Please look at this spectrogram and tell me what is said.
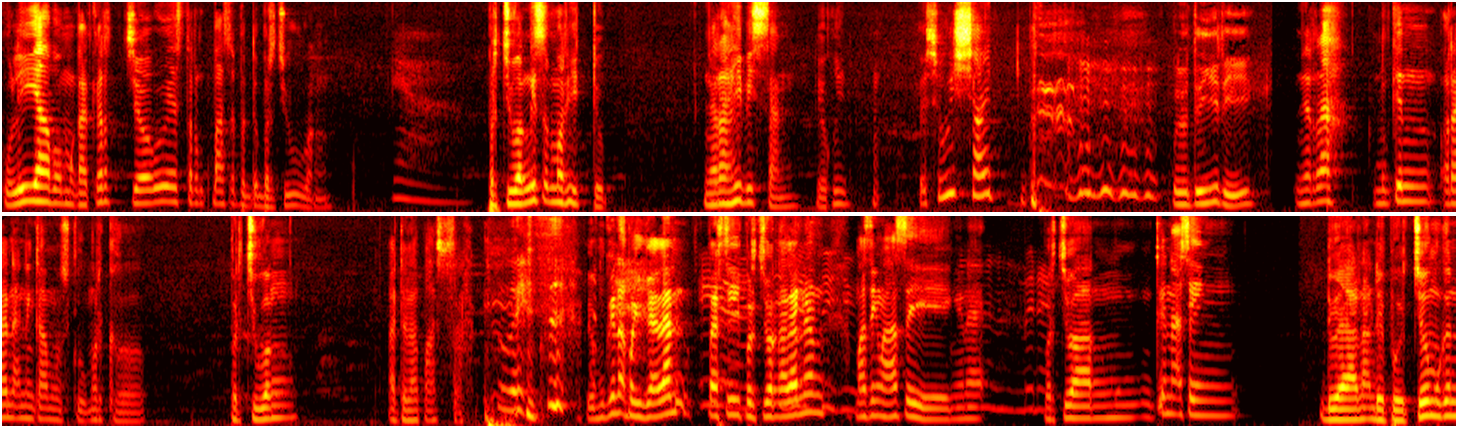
kuliah apa mangkat kerja kowe wis terpas bentuk berjuang. Ya. berjuang ini seumur hidup. Nyerahi pisan. Ya kuwi suicide. Bunuh diri. Nyerah mungkin orang enak ning kamusku. Mergo berjuang adalah pasrah ya mungkin nak bagi kalian versi Iya, berjuang iya, kalian kan setuju. masing-masing nek Hmm, bener. berjuang mungkin nak sing dua anak di bojo mungkin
